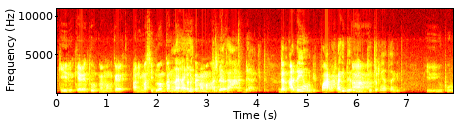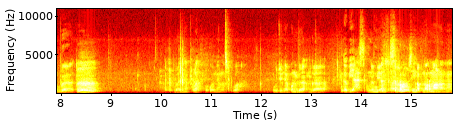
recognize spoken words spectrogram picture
kira kirain tuh memang kayak animasi doang kan. Nah ternyata iya, memang ada ternyata ada. gitu. Dan ada yang lebih parah lagi dari Ah. itu ternyata gitu. Hiu purba tuh. Hmm. Banyak lah pokoknya lah wah. Wujudnya pun nggak nggak nggak biasa. nggak biasa. serem sih. Abnormal lah.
